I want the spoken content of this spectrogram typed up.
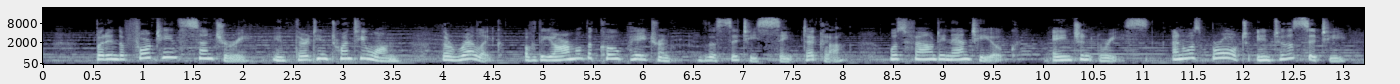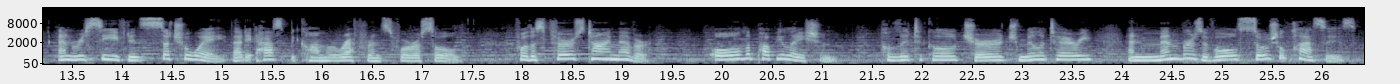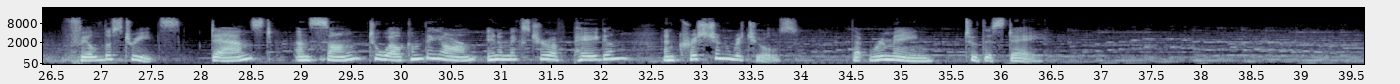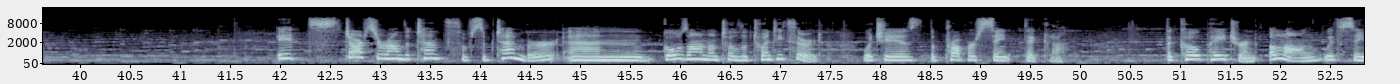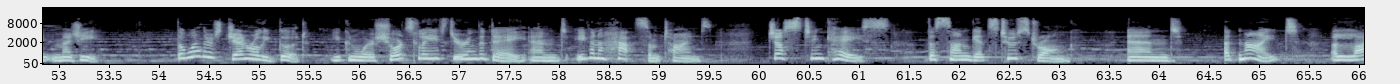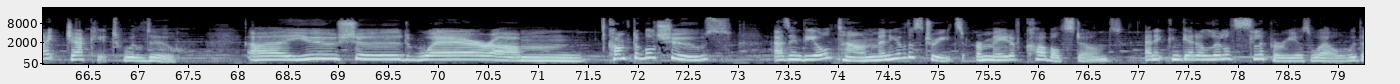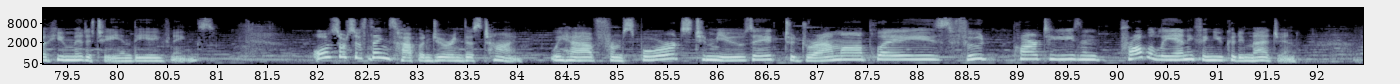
but in the 14th century, in 1321, the relic of the arm of the co patron of the city, St. Tecla, was found in Antioch, ancient Greece, and was brought into the city and received in such a way that it has become a reference for us all. For the first time ever, all the population, political, church, military, and members of all social classes, filled the streets, danced, and sung to welcome the arm in a mixture of pagan and Christian rituals that remain to this day. It starts around the 10th of September and goes on until the 23rd, which is the proper Saint Tecla, the co patron, along with Saint Magí. The weather's generally good, you can wear short sleeves during the day and even a hat sometimes, just in case the sun gets too strong. And at night, a light jacket will do. Uh, you should wear um, comfortable shoes. As in the old town, many of the streets are made of cobblestones, and it can get a little slippery as well with the humidity in the evenings. All sorts of things happen during this time. We have from sports to music to drama plays, food parties, and probably anything you could imagine.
